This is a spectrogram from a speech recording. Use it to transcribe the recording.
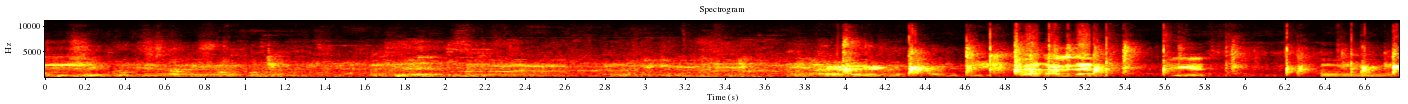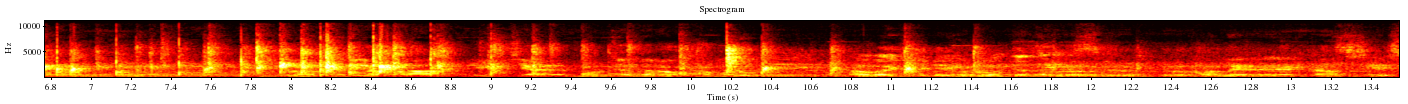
অভিষেক অনুষ্ঠানে সম্পন্ন আমরা এই চেয়ারের মর্যাদা রক্ষা করব আমাদের কাজ শেষ।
